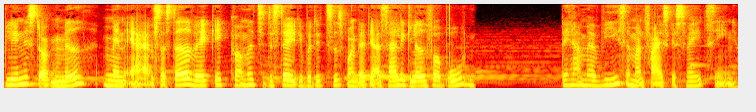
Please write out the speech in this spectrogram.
blindestokken med, men er altså stadigvæk ikke kommet til det stadie på det tidspunkt, at jeg er særlig glad for at bruge den. Det her med at vise, at man faktisk er svagt seende.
